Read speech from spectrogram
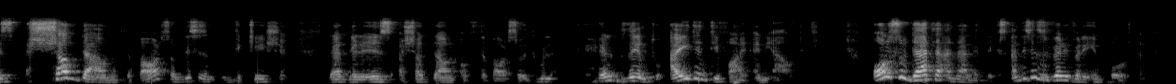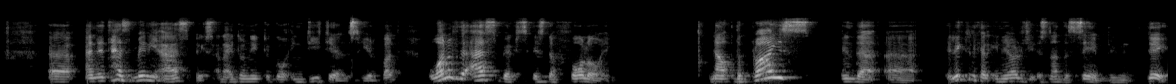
is a shutdown of the power, so this is an indication that there is a shutdown of the power. So it will help them to identify any outage. Also data analytics, and this is very, very important. Uh, and it has many aspects, and I don't need to go in details here, but one of the aspects is the following. Now, the price in the uh, electrical energy is not the same during the day.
